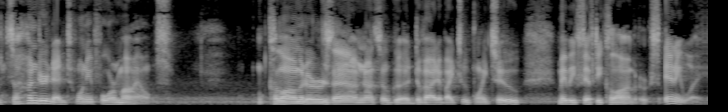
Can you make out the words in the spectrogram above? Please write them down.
it's 124 miles. Kilometers, eh, I'm not so good. Divided by 2.2, maybe 50 kilometers. Anyway,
